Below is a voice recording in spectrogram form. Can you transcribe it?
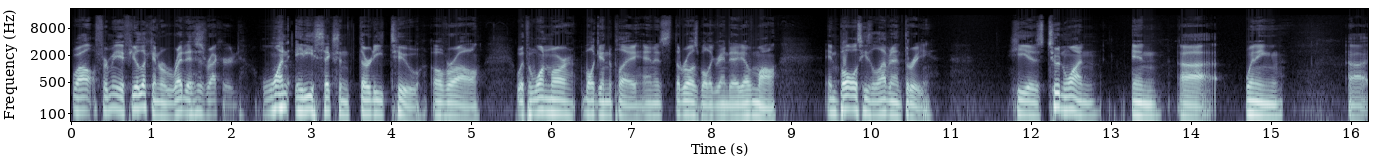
Well, for me, if you're looking right at his record, 186 and 32 overall, with one more bowl game to play, and it's the Rose Bowl, the granddaddy of them all. In bowls, he's 11 and three. He is two and one in uh, winning uh,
